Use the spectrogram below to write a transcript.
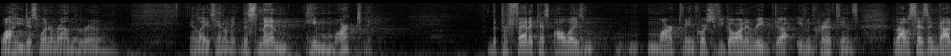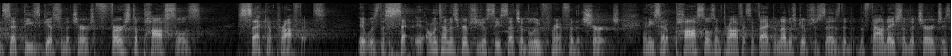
while he just went around the room and laid his hand on me. This man, he marked me. The prophetic has always marked me. of course, if you go on and read throughout even Corinthians, the Bible says, and God set these gifts in the church first apostles, second prophets. It was the se- only time in Scripture you'll see such a blueprint for the church. And he said apostles and prophets. In fact, another Scripture says that the foundation of the church is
